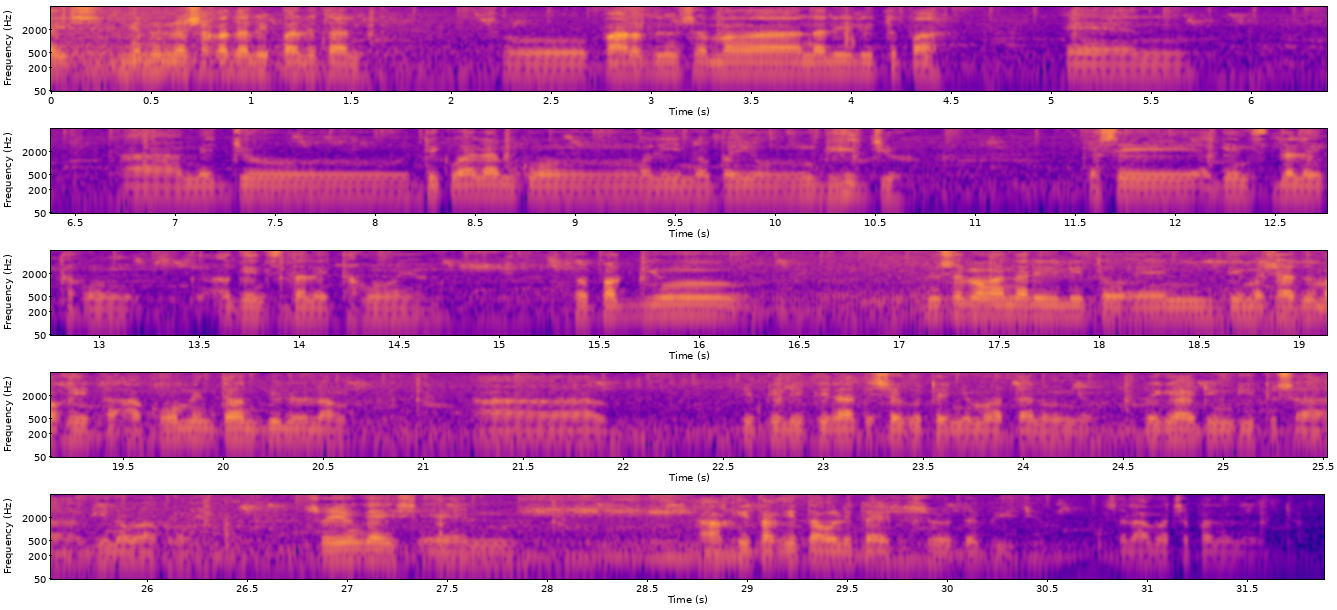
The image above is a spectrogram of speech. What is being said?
Guys, ganun lang siya kadali palitan. So para dun sa mga nalilito pa and ah, medyo di ko alam kung malino ba yung video kasi against the light ako against the light ako ngayon. So pag yung dun sa mga nalilito and di masyado makita, ah, comment down below lang. Ah, pipilitin natin sagutin yung mga tanong nyo regarding dito sa ginawa ko ngayon. So yun guys and Ah, kita-kita ulit tayo sa susunod na video. Salamat sa panonood.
